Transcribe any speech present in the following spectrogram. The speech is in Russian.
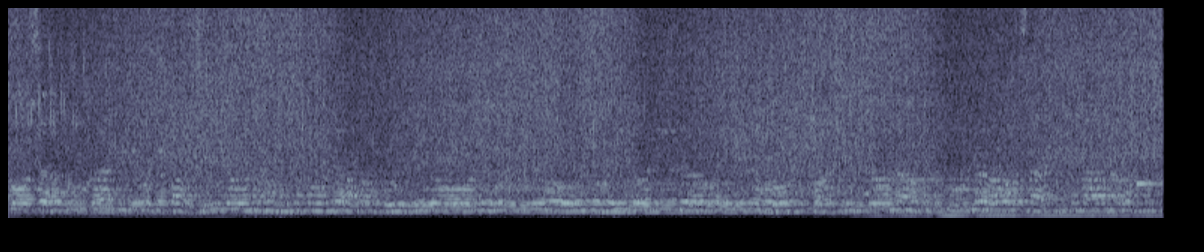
Cosa tu cadi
